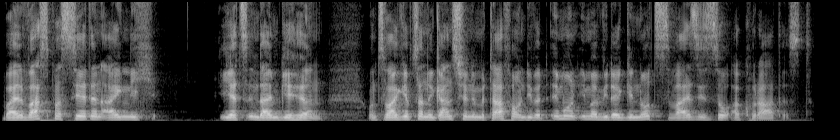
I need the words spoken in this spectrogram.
Weil was passiert denn eigentlich jetzt in deinem Gehirn? Und zwar gibt es eine ganz schöne Metapher und die wird immer und immer wieder genutzt, weil sie so akkurat ist.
